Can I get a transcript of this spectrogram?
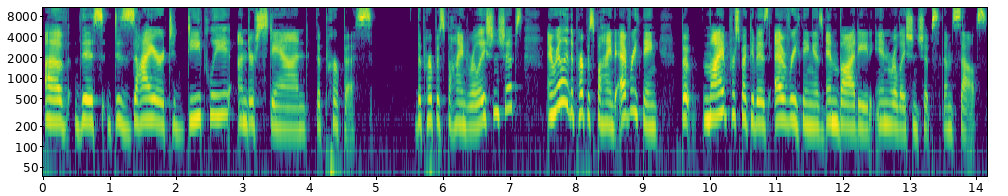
of this desire to deeply understand the purpose. The purpose behind relationships and really the purpose behind everything. But my perspective is everything is embodied in relationships themselves.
